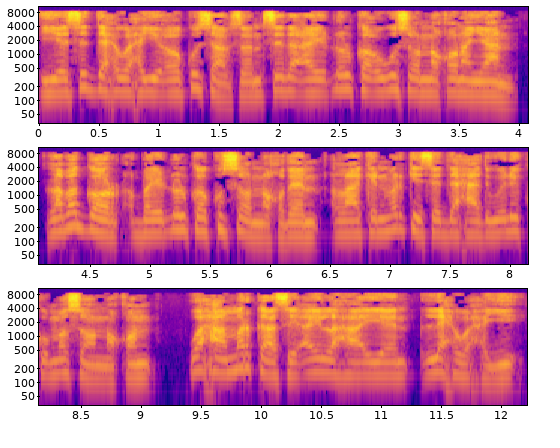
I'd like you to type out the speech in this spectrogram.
iyo saddex waxyi oo ku saabsan sida ay dhulka ugu soo noqonayaan. Laba goor bay dhulka ku soo noqdeen laakiin markii saddexaad weli kuma soo noqon. Waxaa markaasi ay lahaayeen lix waxyi.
